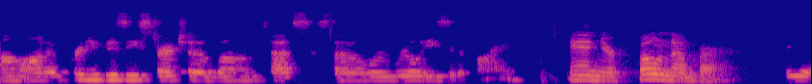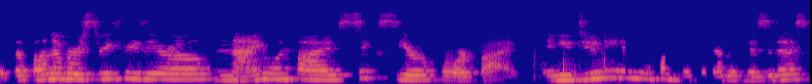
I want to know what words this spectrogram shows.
um, on a pretty busy stretch of um, Tusc, so we're real easy to find. And your phone number? The phone number is 330-915-6045. And you do need an appointment to come and visit us,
